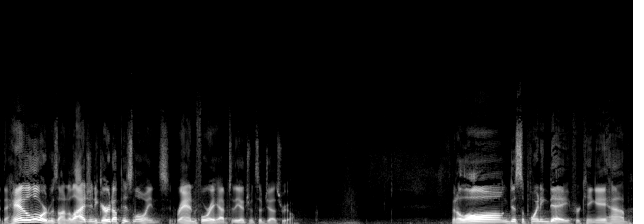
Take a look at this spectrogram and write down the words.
And the hand of the Lord was on Elijah, and he girded up his loins and ran before Ahab to the entrance of Jezreel. It's been a long, disappointing day for King Ahab.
